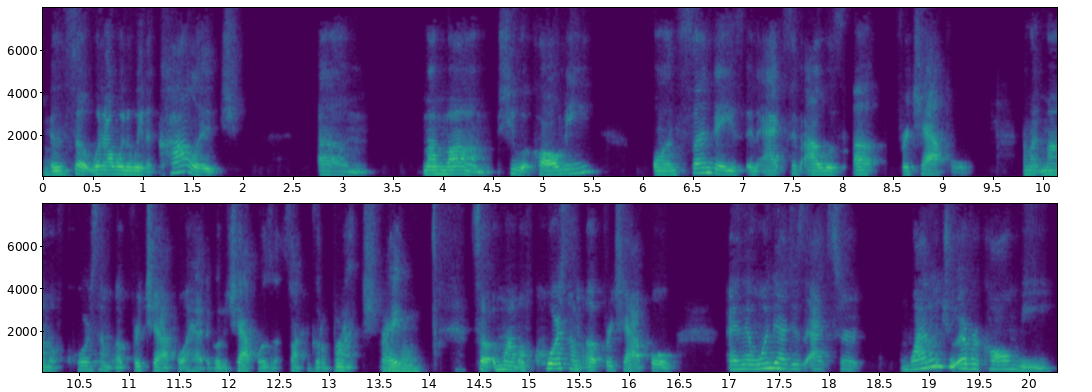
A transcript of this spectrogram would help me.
Mm-hmm. And so when I went away to college, um, my mom, she would call me on Sundays and ask if I was up for chapel. I'm like, Mom, of course I'm up for chapel. I had to go to chapel so I could go to brunch, right? Mm-hmm. So, Mom, of course I'm up for chapel. And then one day I just asked her, Why don't you ever call me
